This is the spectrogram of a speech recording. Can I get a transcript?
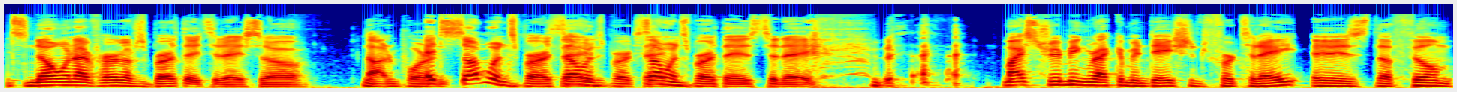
It's no one I've heard of's birthday today. So Not important. it's someone's birthday. Someone's birthday. Someone's birthday is today. My streaming recommendation for today is the film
